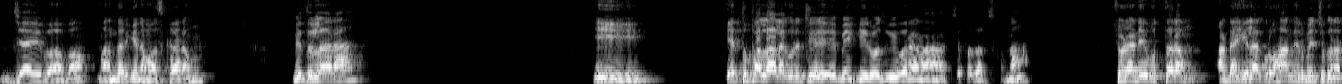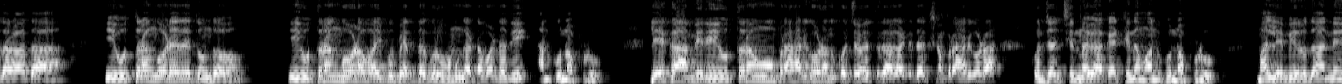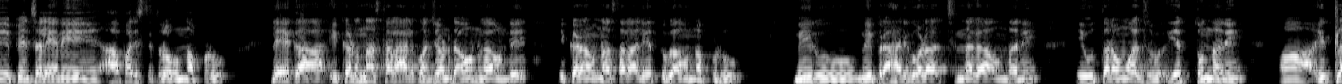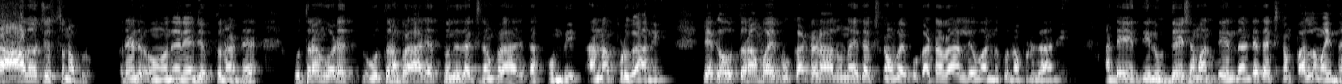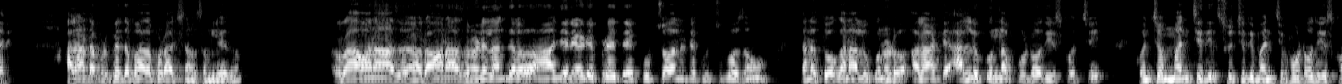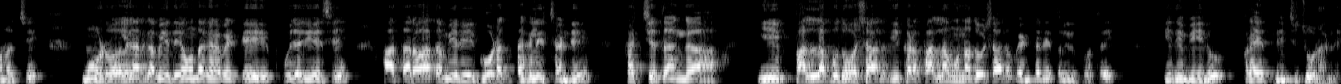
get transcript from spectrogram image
జై బాబా. అందరికీ నమస్కారం. మిథులారా ఈ ఎత్తుపల్లాల గురించి మీకు ఈరోజు వివరణ చెప్పదలుచుకున్నా. చూడండి ఉత్తరం అంటే ఇలా గృహాన్ని నిర్మించుకున్న తర్వాత ఈ ఉత్తరం గోడ ఏదైతే ఉందో ఈ ఉత్తరం గోడ వైపు పెద్ద గృహం కట్టబడ్డది అనుకున్నప్పుడు. లేక మీరు ఈ ఉత్తరం ప్రహరి గోడను కొంచెం ఎత్తుగా కట్టి దక్షిణ ప్రహరి గోడ కొంచెం చిన్నగా కట్టినాం అనుకున్నప్పుడు మళ్ళీ మీరు దాన్ని పెంచలేని ఆ పరిస్థితిలో ఉన్నప్పుడు లేక ఇక్కడ ఉన్న స్థలాలు కొంచెం డౌన్గా ఉండి ఇక్కడ ఉన్న స్థలాలు ఎత్తుగా ఉన్నప్పుడు మీరు మీ ప్రహరీ కూడా చిన్నగా ఉందని ఈ ఉత్తరం వలసి ఎత్తుందని ఇట్లా ఆలోచిస్తున్నప్పుడు రెండు నేనేం చెప్తున్నా అంటే ఉత్తరం కూడా ఉత్తరం ప్రహరీ ఎత్తుంది దక్షిణం ప్రహరీ తక్కువ ఉంది అన్నప్పుడు కానీ లేక ఉత్తరం వైపు కట్టడాలు ఉన్నాయి దక్షిణం వైపు కట్టడాలు లేవు అనుకున్నప్పుడు కానీ అంటే దీని ఉద్దేశం అంత ఏంటంటే దక్షిణం పల్లమైందని. అలాంటప్పుడు పెద్ద బాధపడాల్సిన అవసరం లేదు. రావణాసు రావణాసురుని లంకలో ఆంజనేయుడు ఎప్పుడైతే కూర్చోవాలంటే కుర్చీ కోసం తన తోకను అల్లుకున్నాడో అలాంటి అల్లుకున్న ఫోటో తీసుకొచ్చి కొంచెం మంచిది శుచిది మంచి ఫోటో తీసుకొని వచ్చి మూడు రోజులు కనుక మీ దేవుని దగ్గర పెట్టి పూజ చేసి ఆ తర్వాత మీరు ఈ గోడకు తగిలించండి. ఖచ్చితంగా ఈ పల్లపు దోషాలు ఇక్కడ పల్లం ఉన్న దోషాలు వెంటనే తొలగిపోతాయి. ఇది మీరు ప్రయత్నించి చూడండి.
